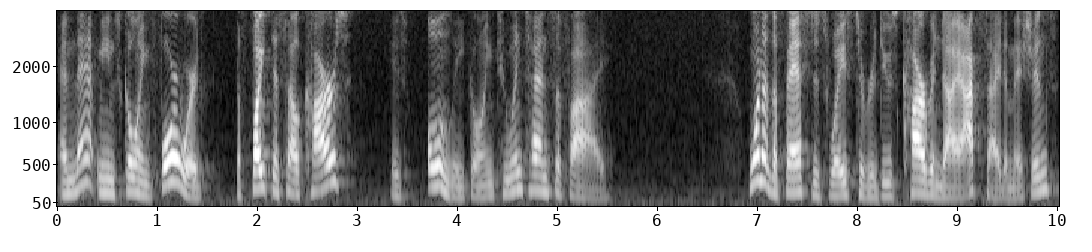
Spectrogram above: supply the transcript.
and that means going forward, the fight to sell cars is only going to intensify. One of the fastest ways to reduce carbon dioxide emissions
